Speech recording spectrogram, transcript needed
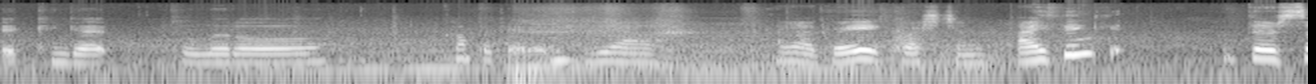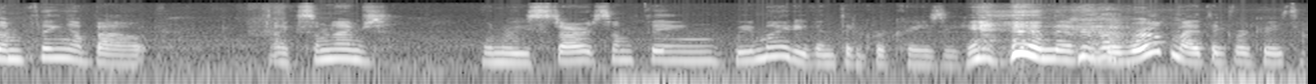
it can get a little complicated? Yeah. Yeah, great question. I think there's something about like sometimes when we start something, we might even think we're crazy. and the, the world might think we're crazy.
